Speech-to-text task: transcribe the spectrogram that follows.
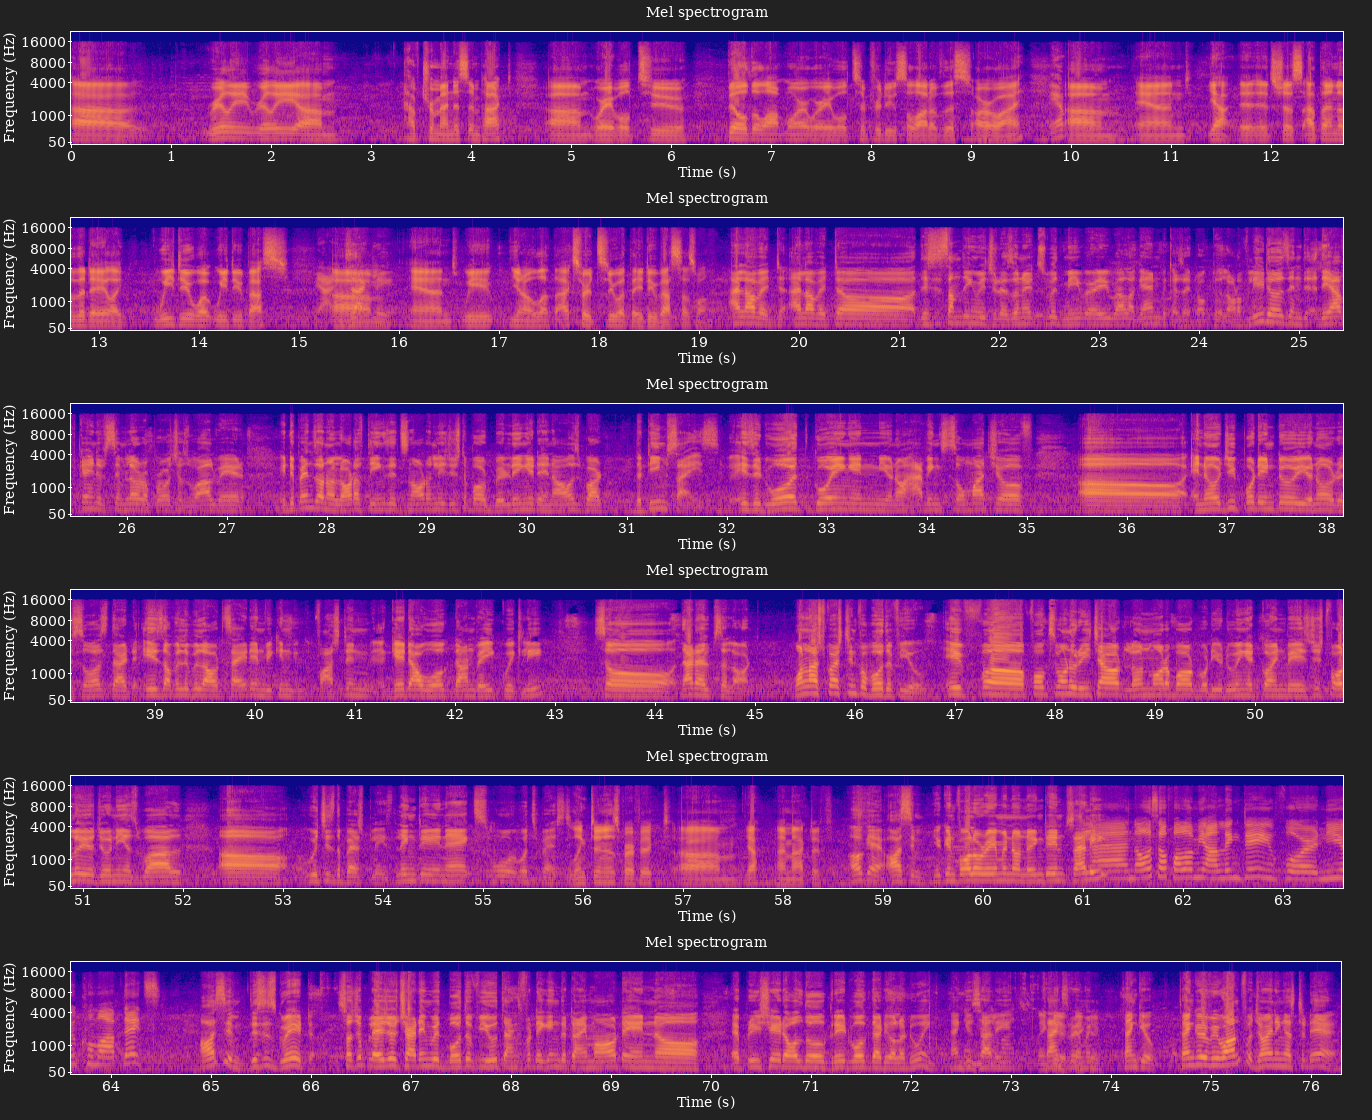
uh, really, really um, have tremendous impact. Um, we're able to build a lot more. We're able to produce a lot of this ROI. Yep. Um, and yeah, it, it's just at the end of the day, like we do what we do best. Yeah, Um, exactly. and we, you know, let the experts do what they do best as well. I love it. I love it. Uh, this is something which resonates with me very well again because I talk to a lot of leaders and they have kind of similar approach as well where it depends on a lot of things. It's not only just about building it in-house but the team size. Is it worth going in, you know, having so much of uh, energy put into, you know, resource that is available outside and we can fast and get our work done very quickly. So that helps a lot. One last question for both of you. If uh, folks want to reach out, learn more about what you're doing at Coinbase, just follow your journey as well. Uh, which is the best place? LinkedIn, X, wh- what's best? LinkedIn is perfect. Um, yeah, I'm active. Okay, awesome. You can follow Raymond on LinkedIn. Sally? And also follow me on LinkedIn for new Kumo updates. Awesome. This is great. Such a pleasure chatting with both of you. Thanks for taking the time out and uh, appreciate all the great work that you all are doing. Thank you, Thank you Sally. much. Thank Thanks, you, Raymond. Thank you. Thank you, everyone, for joining us today.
